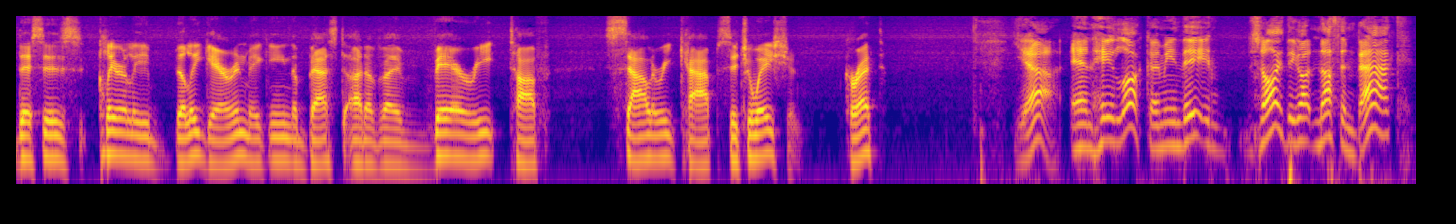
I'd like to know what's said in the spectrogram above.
This is clearly Billy Guerin making the best out of a very tough salary cap situation correct? Yeah. And hey, look, I mean, they it's not like they got nothing back.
